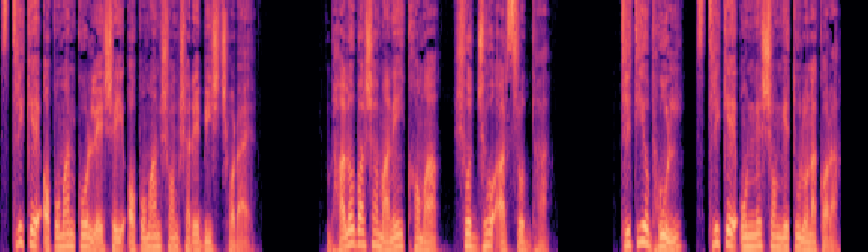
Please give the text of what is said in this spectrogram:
স্ত্রীকে অপমান করলে সেই অপমান সংসারে বিষ ছড়ায়। ভালোবাসা মানেই ক্ষমা, সহ্য আর শ্রদ্ধা। তৃতীয় ভুল, স্ত্রীকে অন্যের সঙ্গে তুলনা করা।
